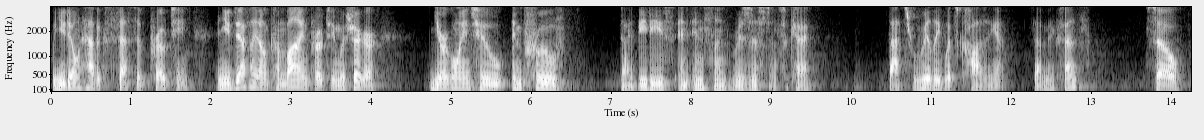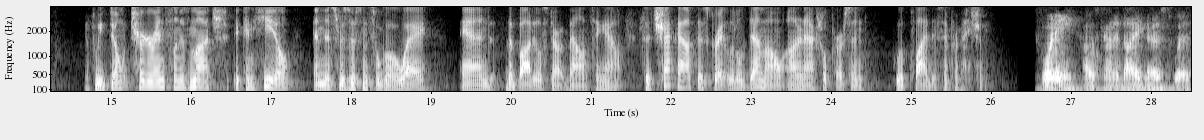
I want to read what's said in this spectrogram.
When you don't have excessive protein, and you definitely don't combine protein with sugar, you're going to improve diabetes and insulin resistance, okay? That's really what's causing it. Does that make sense? So if we don't trigger insulin as much, it can heal and this resistance will go away and the body will start balancing out. So check out this great little demo on an actual person who applied this information. 20, I was kind of diagnosed with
